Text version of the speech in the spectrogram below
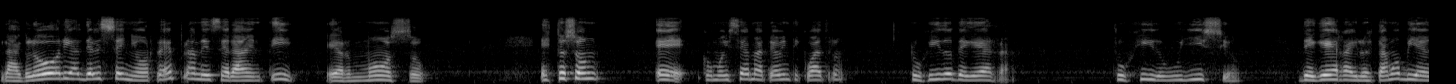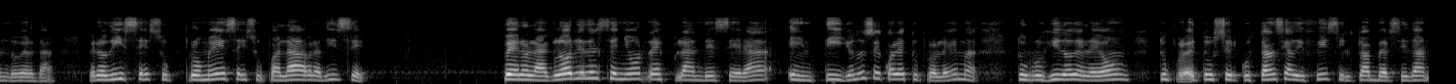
la gloria del Señor resplandecerá en ti. Hermoso. Estos son, eh, como dice Mateo 24, rugidos de guerra, rugido, bullicio de guerra, y lo estamos viendo, ¿verdad? Pero dice su promesa y su palabra, dice, pero la gloria del Señor resplandecerá en ti. Yo no sé cuál es tu problema, tu rugido de león, tu, tu, circunstancia difícil, tu adversidad.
